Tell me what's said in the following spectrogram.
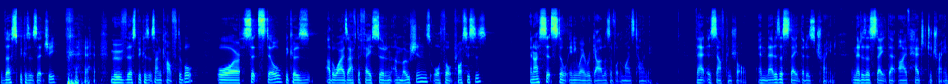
this because it's itchy, move this because it's uncomfortable, or sit still because otherwise I have to face certain emotions or thought processes. And I sit still anyway, regardless of what the mind's telling me. That is self control. And that is a state that is trained. And that is a state that I've had to train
